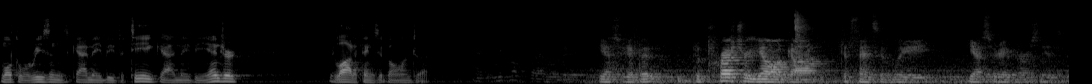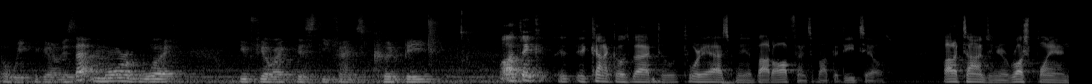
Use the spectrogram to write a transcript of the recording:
multiple reasons. Guy may be fatigued, guy may be injured. There's a lot of things that go into it. Yesterday, but the pressure y'all got defensively yesterday versus a week ago, is that more of what you feel like this defense could be? Well, I think it, it kind of goes back to, to where you asked me about offense, about the details. A lot of times in your rush plan,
